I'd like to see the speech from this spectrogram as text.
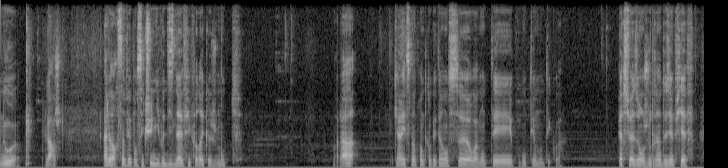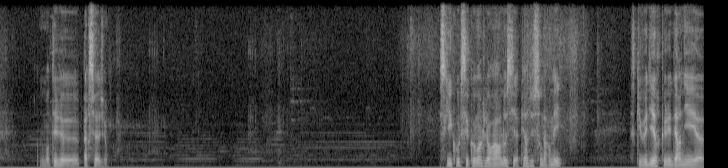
Nous, euh, large. Alors, ça me fait penser que je suis niveau 19, il faudrait que je monte. Voilà. Charisme, point de compétence. On va monter, monter, on monter quoi? Persuasion, je voudrais un deuxième fief. Monter le persuasion. Ce qui est cool, c'est comment que le Arlos il a perdu son armée. Ce qui veut dire que les derniers euh,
